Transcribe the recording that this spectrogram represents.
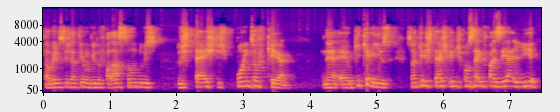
talvez você já tenha ouvido falar, são dos, dos testes point of care. Né? É, o que, que é isso? São aqueles testes que a gente consegue fazer ali,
